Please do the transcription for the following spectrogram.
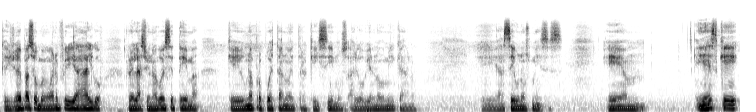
que yo de paso me voy a referir a algo relacionado a ese tema, que una propuesta nuestra que hicimos al gobierno dominicano eh, hace unos meses. Eh, y es que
